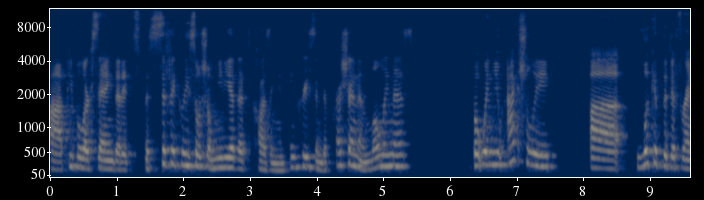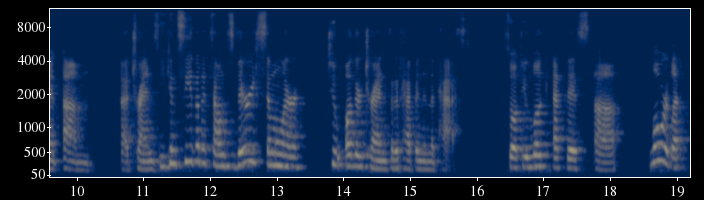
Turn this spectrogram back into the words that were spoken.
uh, people are saying that it's specifically social media that's causing an increase in depression and loneliness. But when you actually uh, look at the different um, uh, trends, you can see that it sounds very similar to other trends that have happened in the past. So if you look at this uh, lower left,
